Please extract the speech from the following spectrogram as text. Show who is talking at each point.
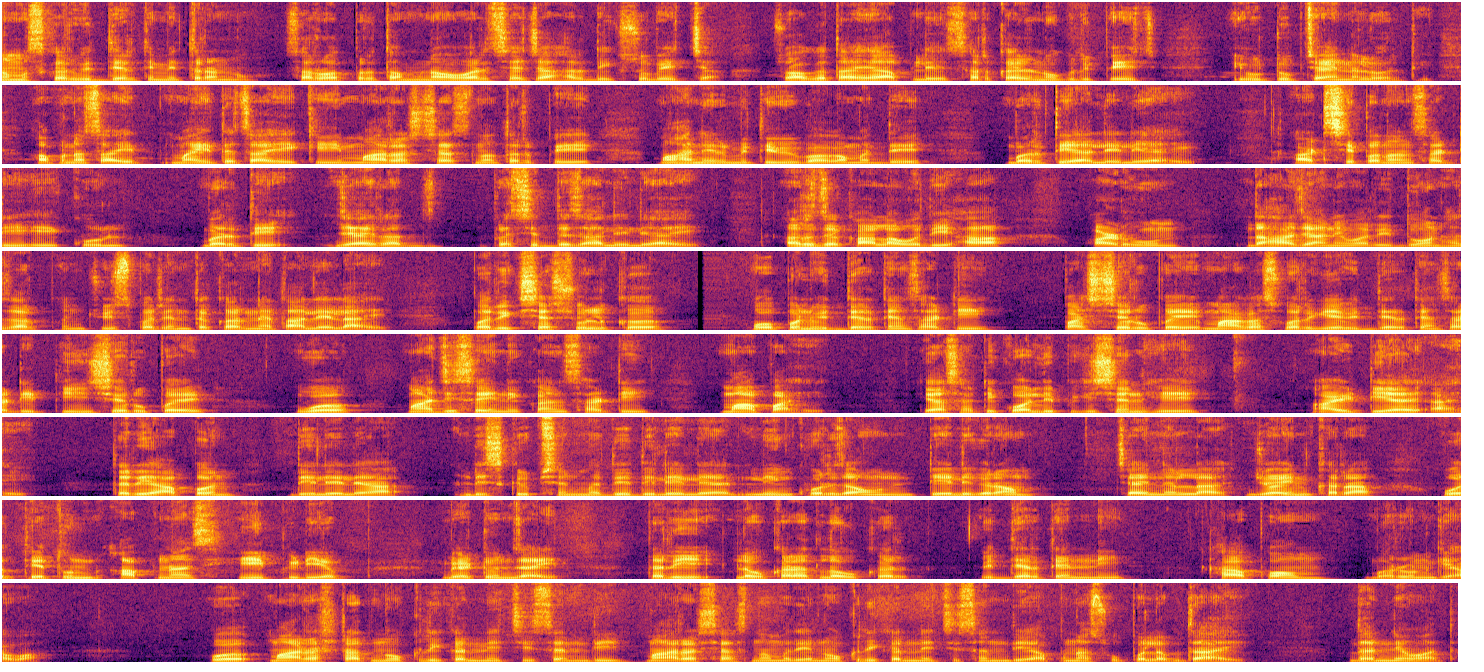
Speaker 1: नमस्कार विद्यार्थी मित्रांनो. सर्वात प्रथम नववर्षाच्या हार्दिक शुभेच्छा. स्वागत आहे आपले सरकारी नोकरी पेज यूट्यूब चॅनलवरती आपणास आहे माहीतच आहे की महाराष्ट्र शासनातर्फे महानिर्मिती विभागामध्ये भरती आलेली आहे. आठशे पदांसाठी ही कुल भरती जाहिरात प्रसिद्ध झालेली आहे. अर्ज कालावधी हा वाढवून दहा जानेवारी दोन हजार पंचवीसपर्यंत करण्यात आलेला आहे. परीक्षा शुल्क ओपन विद्यार्थ्यांसाठी पाचशे रुपये मागासवर्गीय विद्यार्थ्यांसाठी तीनशे रुपये व माजी सैनिकांसाठी माप आहे. यासाठी क्वालिफिकेशन हे आय टी आय आहे. तरी आपण दिलेल्या डिस्क्रिप्शनमध्ये दिलेल्या लिंकवर जाऊन टेलिग्राम चॅनलला जॉईन करा व तेथून आपणास ही पी डी एफ भेटून जाईल. तरी लवकरात लवकर विद्यार्थ्यांनी हा फॉर्म भरून घ्यावा. व महाराष्ट्रात नोकरी करण्याची संधी महाराष्ट्र शासनामध्ये नोकरी करण्याची संधी आपणास उपलब्ध आहे. धन्यवाद.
